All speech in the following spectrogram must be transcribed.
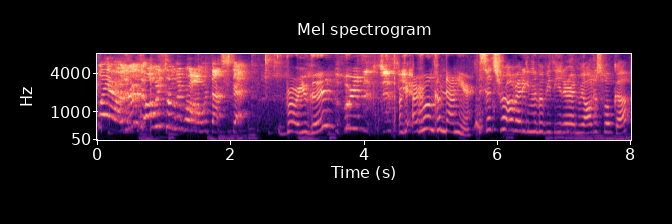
Swear, there's always something wrong with that step. Bro, are you good? Or is it just Okay, everyone come down here. Since we're already in the movie theater and we all just woke up,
